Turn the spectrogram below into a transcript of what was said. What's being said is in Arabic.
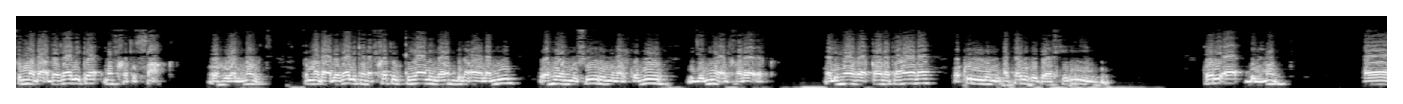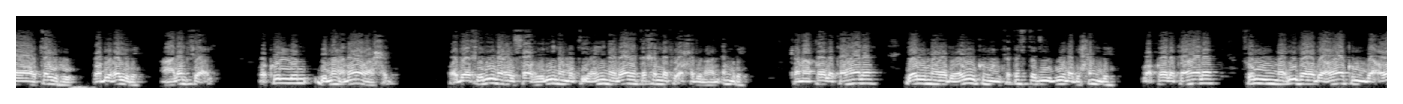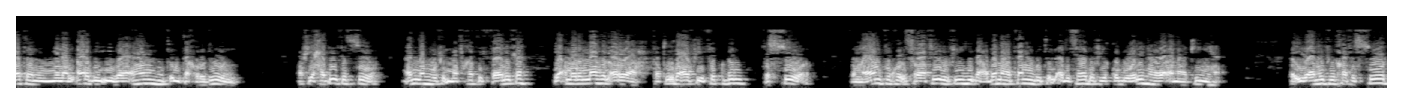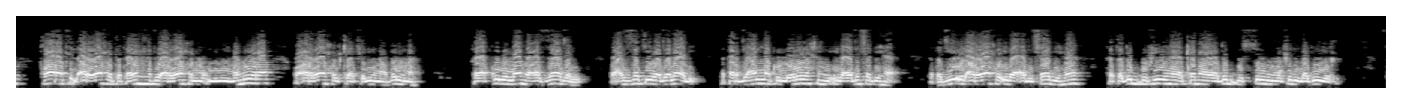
ثم بعد ذلك نفخة الصعق وهو الموت. ثم بعد ذلك نفخة القيام لرب العالمين وهو النشور من القبور لجميع الخلائق. ولهذا قال تعالى وكل أتوه داخلين قرئ بالمد آتوه وبغيره على الفعل. وكل بمعنى واحد. وداخلين أي صاغرين مطيعين لا يتخلف أحد عن أمره. كما قال تعالى يوم يدعوكم فتستجيبون بحمده. وقال تعالى ثم إذا دعاكم دعوة من الأرض إذا أنتم تخرجون. وفي حديث الصور أنه في النفخة الثالثة يأمر الله الأرواح فتوضع في ثقب في الصور ثم ينفخ إسرافيل فيه بعدما تنبت الأجساد في قبورها وأماكنها. فإذا نفخ في الصور طارت الأرواح تتوهج أرواح المؤمنين نورا وأرواح الكافرين ظلمة. فيقول الله عز وجل وعزتي وجلالي فترجعن كل روح إلى جسدها فتجيء الأرواح إلى أجسادها فتدب فيها كما يدب السم في اللذيغ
